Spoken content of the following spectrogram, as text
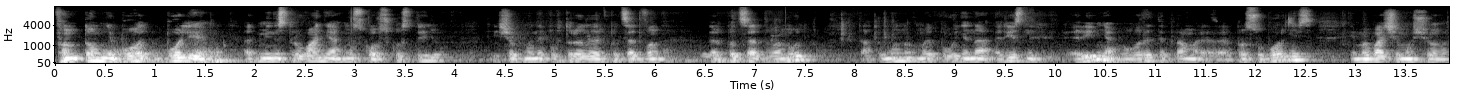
фантомні бо- болі адміністрування московського стилю, і щоб ми не повторили РПЦ 2.0, РПЦ 2.0, та тому ну, ми повинні на різних рівнях говорити про, е, про соборність, і ми бачимо, що е,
